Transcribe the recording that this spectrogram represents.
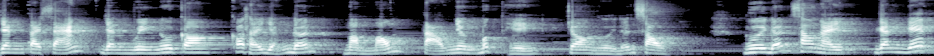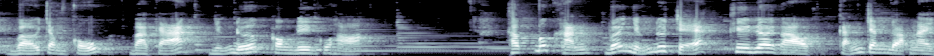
giành tài sản, giành quyền nuôi con có thể dẫn đến mầm móng tạo nhân bất thiện cho người đến sau. Người đến sau này ganh ghét vợ chồng cũ và cả những đứa con điên của họ. Thật bất hạnh với những đứa trẻ khi rơi vào cảnh tranh đoạt này.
